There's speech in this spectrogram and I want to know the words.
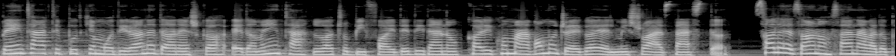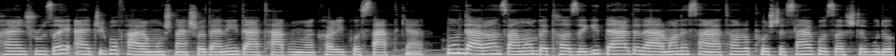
به این ترتیب بود که مدیران دانشگاه ادامه این تحقیقات رو بیفایده دیدن و کاریکو مقام و جایگاه علمیش رو از دست داد. سال 1995 روزای عجیب و فراموش نشدنی در تقویم کاریکو ثبت کرد. اون در آن زمان به تازگی درد درمان سرطان را پشت سر گذاشته بود و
